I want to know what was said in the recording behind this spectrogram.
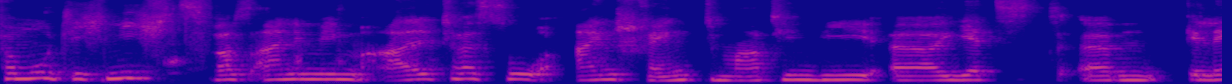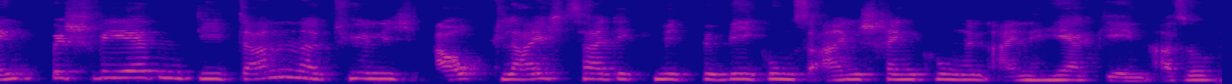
vermutlich nichts, was einem im Alter so einschränkt, Martin, wie äh, jetzt ähm, Gelenkbeschwerden, die dann natürlich auch gleichzeitig mit Bewegungseinschränkungen einhergehen. Also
